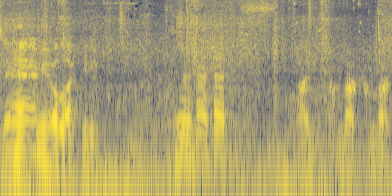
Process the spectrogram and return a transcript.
Damn, you're lucky. Nice, I'm back, I'm back.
